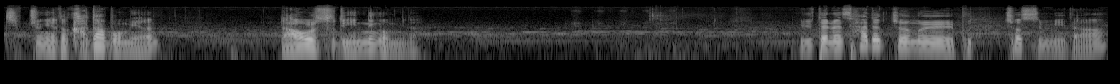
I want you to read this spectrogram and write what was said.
집중해서 가다 보면 나올 수도 있는 겁니다. 일단은 4득점을 붙였습니다.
